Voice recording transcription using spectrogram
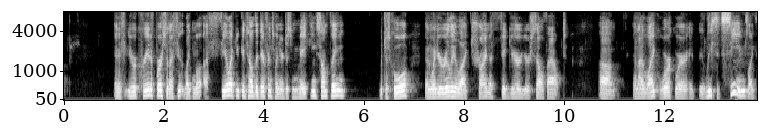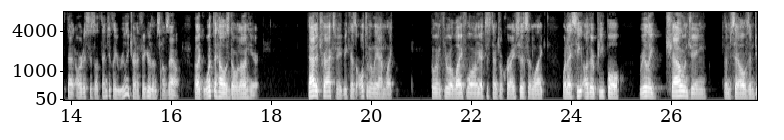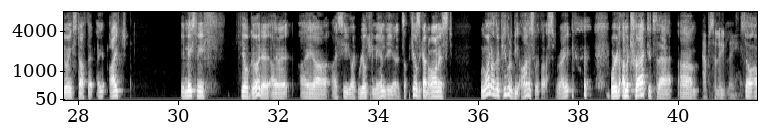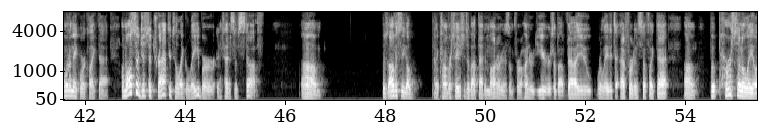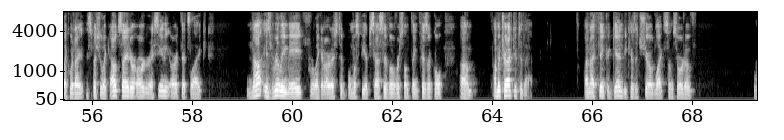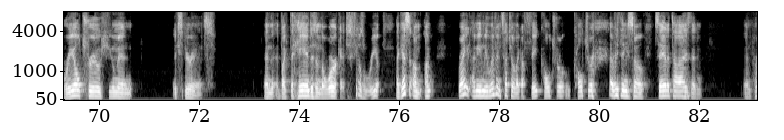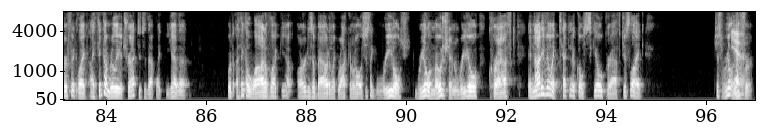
and if you're a creative person, I feel like I feel like you can tell the difference when you're just making something, which is cool, and when you're really like trying to figure yourself out. Um, and I like work where it, at least it seems like that artist is authentically really trying to figure themselves out or like what the hell is going on here? That attracts me because ultimately i'm like going through a lifelong existential crisis and like when i see other people really challenging themselves and doing stuff that i, I it makes me f- feel good. I i uh, i see like real humanity. It's, it feels like an honest. We want other people to be honest with us right? We're, i'm attracted to that um, absolutely. so i want to make work like that. I'm also just attracted to like labor intensive stuff um, there's obviously a, been a conversations about that in modernism for 100 years about value related to effort and stuff like that. Um, but personally, like when I, especially like outsider art, or I see any art that's like not is really made for like an artist to almost be obsessive over something physical, um, I'm attracted to that. And I think again because it showed like some sort of real, true human experience and like the hand is in the work and it just feels real. I guess i'm i'm right? I mean we live in such a like a fake cultural culture everything's so sanitized and and perfect. Like i think i'm really attracted to that like yeah that what i think a lot of like yeah art is about and like rock and roll it's just like real real emotion real craft and not even like technical skill craft just like just real yeah. effort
